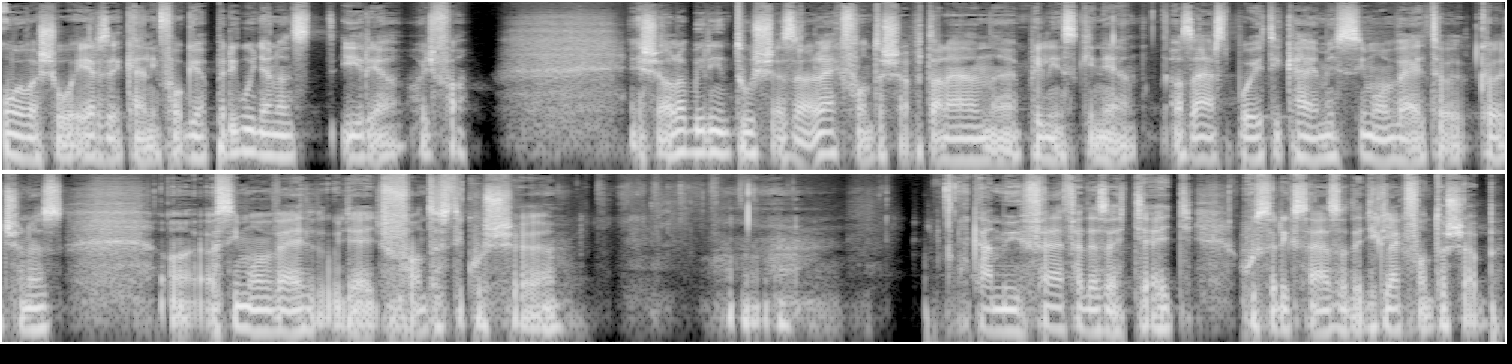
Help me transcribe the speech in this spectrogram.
olvasó érzékelni fogja, pedig ugyanazt írja, hogy fa. És a labirintus, ez a legfontosabb talán Pilinszkinél, az ársz poétikája, ami Simon Weil-től kölcsönöz. A Simon Weil ugye egy fantasztikus Camus felfedezetje, egy 20. század egyik legfontosabb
